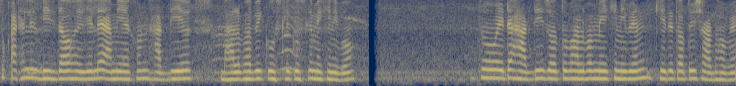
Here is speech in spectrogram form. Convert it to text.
তো কাঁঠালের বীজ দেওয়া হয়ে গেলে আমি এখন হাত দিয়ে ভালোভাবে কষলে কষলে মেখে নিব। তো এটা হাত দিয়ে যত ভালোভাবে মেখে নেবেন, খেতে ততই স্বাদ হবে।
